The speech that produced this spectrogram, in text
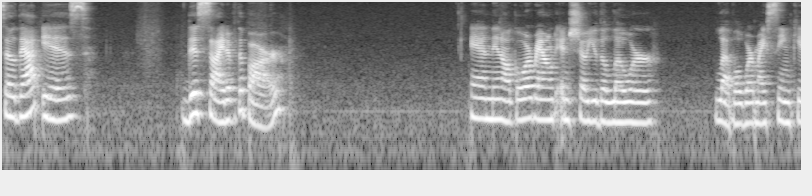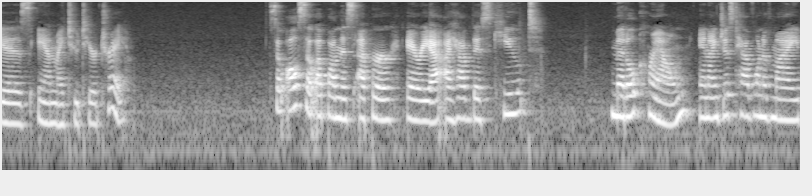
So that is this side of the bar. And then I'll go around and show you the lower level where my sink is and my two-tiered tray. So also up on this upper area, I have this cute metal crown and I just have one of my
